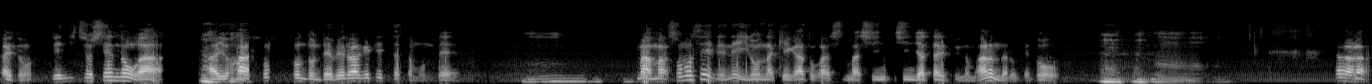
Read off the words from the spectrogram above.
はい、前日の四天王が、ああいう、はどんどんレベル上げていっちゃったもんで、うん。まあまあ、そのせいでね、いろんな怪我とか、まあ、死ん死んじゃったりっていうのもあるんだろうけど、うんうんうん。だから、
